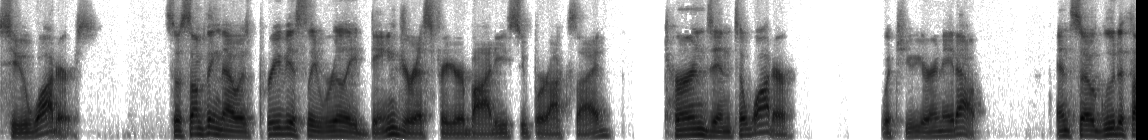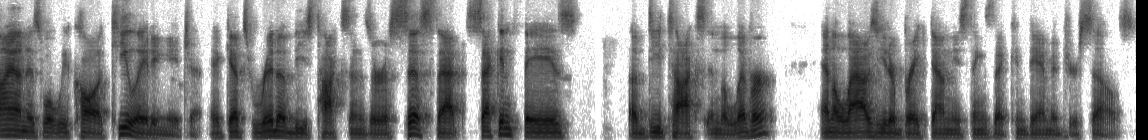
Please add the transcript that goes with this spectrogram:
two waters. So something that was previously really dangerous for your body, superoxide, turns into water, which you urinate out. And so glutathione is what we call a chelating agent. It gets rid of these toxins or assists that second phase of detox in the liver and allows you to break down these things that can damage your cells.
